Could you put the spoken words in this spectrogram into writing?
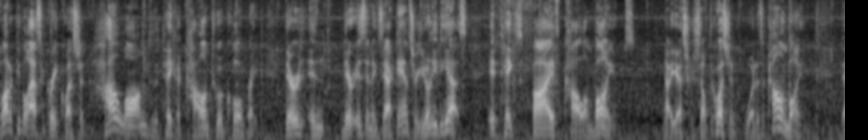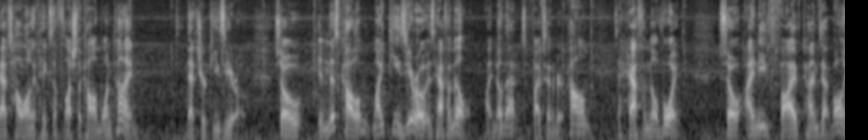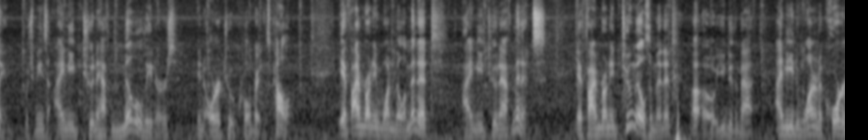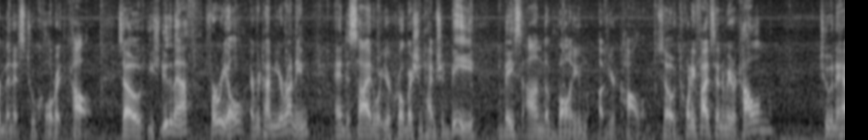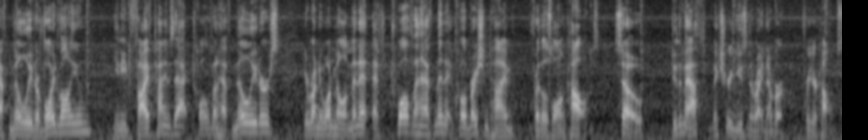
A lot of people ask a great question. How long does it take a column to equilibrate? There is, there is an exact answer. You don't need to guess. It takes five column volumes. Now you ask yourself the question, what is a column volume? That's how long it takes to flush the column one time. That's your T0. So in this column, my T0 is half a mil. I know that, it's a five centimeter column, it's a half a mil void. So I need five times that volume, which means I need two and a half milliliters in order to equilibrate this column. If I'm running one mil a minute, I need two and a half minutes. If I'm running two mils a minute, uh-oh, you do the math. I need one and a quarter minutes to equilibrate the column. So you should do the math for real every time you're running and decide what your equilibration time should be based on the volume of your column. So 25 centimeter column, two and a half milliliter void volume. You need five times that, 12 and a half milliliters. You're running one mil a minute. That's 12 and a half minute equilibration time for those long columns. So do the math, make sure you're using the right number for your columns.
